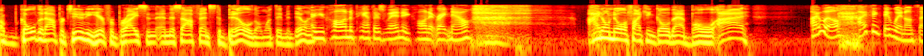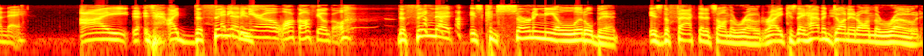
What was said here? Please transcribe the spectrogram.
a golden opportunity here for Bryce and, and this offense to build on what they've been doing. Are you calling a Panthers win? Are you calling it right now? I don't know if I can go that bold. I I will. I think they win on Sunday. I I the thing Eddie that is walk off field goal. the thing that is concerning me a little bit is the fact that it's on the road, right? Because they haven't done it on the road.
